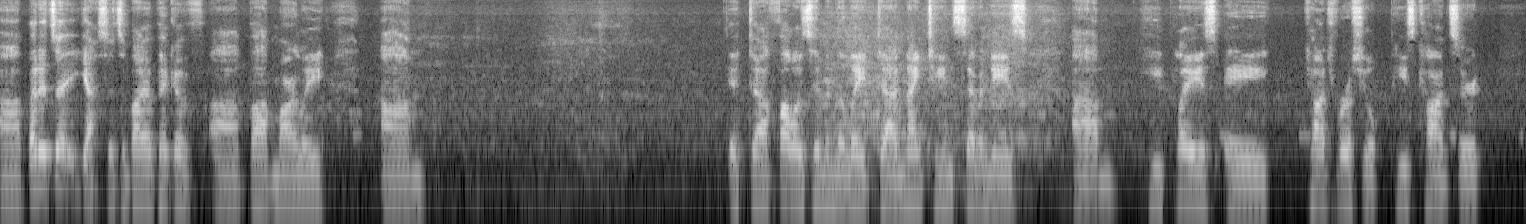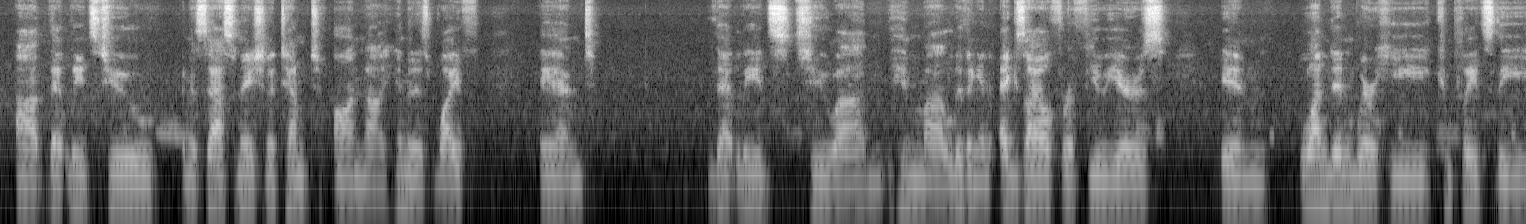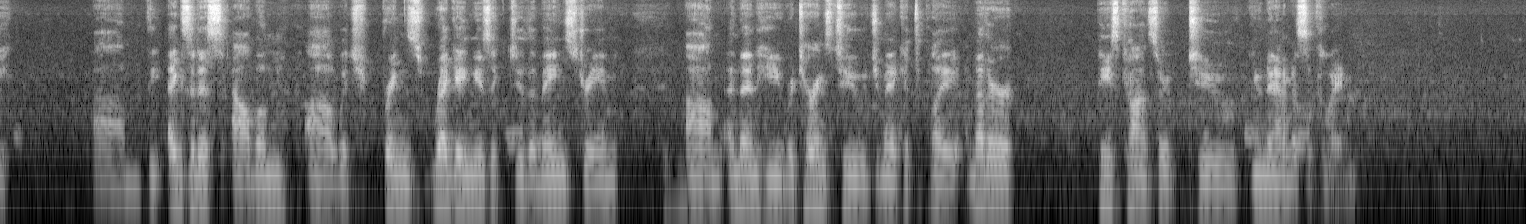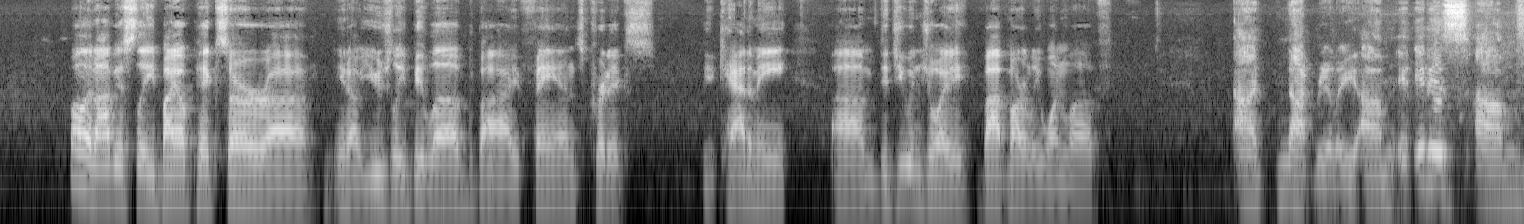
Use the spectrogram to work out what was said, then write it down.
Uh, but it's a yes, it's a biopic of uh, Bob Marley. Um, it uh, follows him in the late 1970s. Uh, um, he plays a controversial peace concert uh, that leads to an assassination attempt on him and his wife, and that leads to um, him living in exile for a few years in London, where he completes the um, the Exodus album, uh, which brings reggae music to the mainstream. Mm-hmm. Um, and then he returns to Jamaica to play another peace concert to unanimous acclaim. Well, and obviously, biopics are uh, you know usually beloved by fans, critics, the Academy. Um, did you enjoy Bob Marley One Love? Uh, not really. Um, it, it is um,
